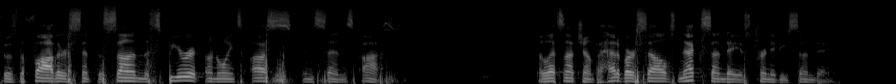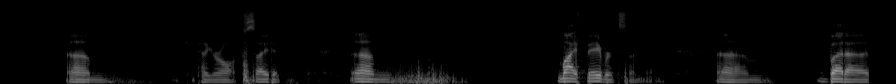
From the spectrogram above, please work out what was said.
So, as the Father sent the Son, the Spirit anoints us and sends us. But let's not jump ahead of ourselves. Next Sunday is Trinity Sunday. Um, I can tell you're all excited. Um, my favorite Sunday. Um, but uh,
